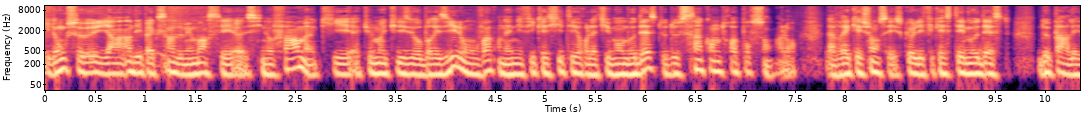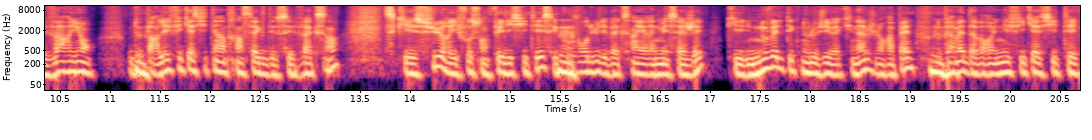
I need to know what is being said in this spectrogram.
Et donc, il y a un des vaccins de mémoire, c'est euh, Sinopharm, qui est actuellement utilisé au Brésil, où on voit qu'on a une efficacité relativement modeste de 53%. Alors, la vraie question, c'est est-ce que l'efficacité est modeste de par les variants, de par l'efficacité intrinsèque de ces vaccins? Ce qui est sûr, et il faut s'en féliciter, c'est hmm. qu'aujourd'hui, les vaccins ARN messagers, qui est une nouvelle technologie vaccinale, je le rappelle, nous hmm. permettent d'avoir une efficacité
